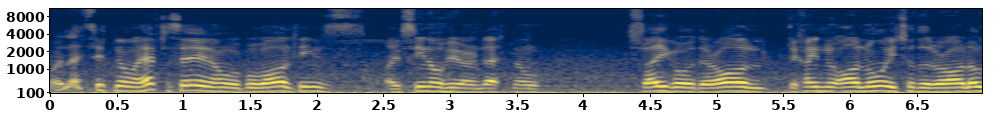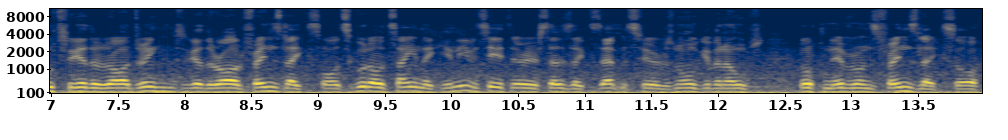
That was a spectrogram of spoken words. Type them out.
Well, that's it. No, I have to say, you know, above all teams I've seen out here and that now. Sligo, they're all they kind of all know each other. They're all out together. They're all drinking together. They're all friends. Like so, it's a good old sign. Like you can even see it there yourselves. Like this atmosphere. There's no giving out. Nothing. Everyone's friends. Like so,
